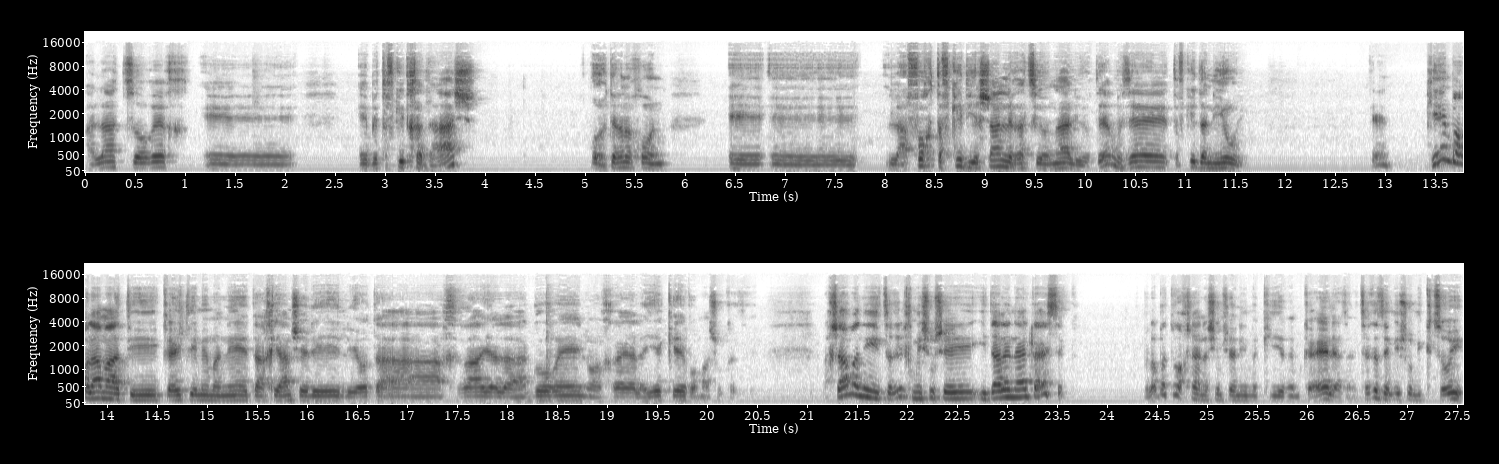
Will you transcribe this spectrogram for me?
עלה צורך בתפקיד חדש, או יותר נכון, אה, אה, להפוך תפקיד ישן לרציונלי יותר, וזה תפקיד הניהול. כן? כי אם בעולם העתיק הייתי ממנה את האחיין שלי להיות האחראי על הגורן, או האחראי על היקב, או משהו כזה. עכשיו אני צריך מישהו שידע לנהל את העסק. ולא בטוח שהאנשים שאני מכיר הם כאלה, אז אני צריך איזה מישהו מקצועי.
